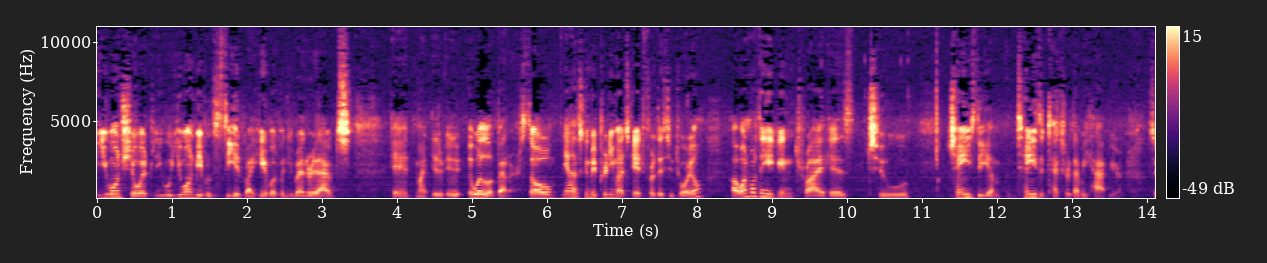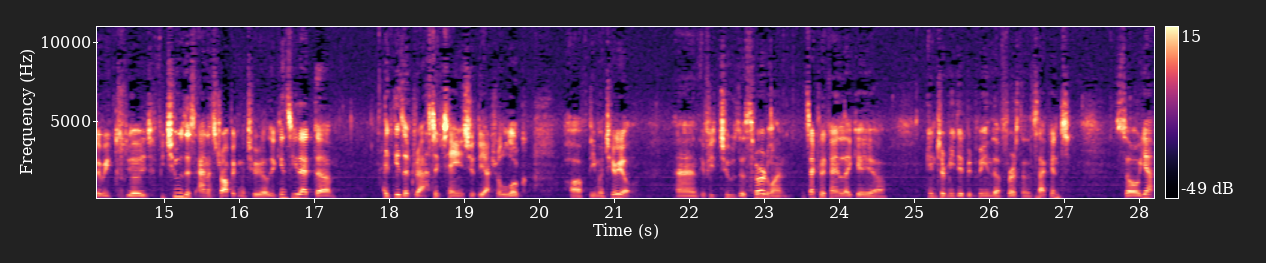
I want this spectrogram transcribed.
you won't show it, you you won't be able to see it right here, but when you render it out, it might it, it, it will look better. So yeah, it's gonna be pretty much it for this tutorial. Uh, one more thing you can try is to change the um, change the texture that we have here. So we uh, if we choose this anisotropic material, you can see that uh, it gives a drastic change to the actual look of the material and if you choose the third one it's actually kind of like a uh, intermediate between the first and the second So yeah,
